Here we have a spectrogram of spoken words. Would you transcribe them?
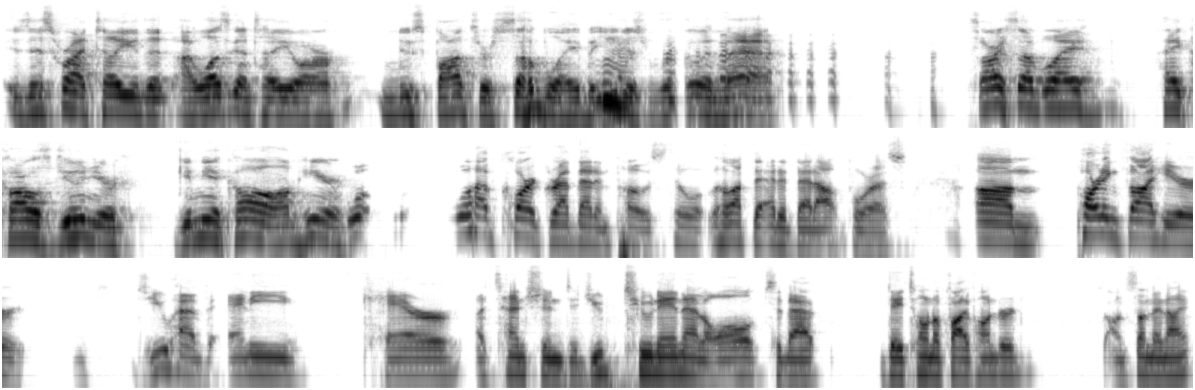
Is this where I tell you that I was going to tell you our new sponsor, Subway, but you just ruined that? Sorry, Subway. Hey, Carl's Jr., give me a call. I'm here. We'll, we'll have Clark grab that in post. He'll, he'll have to edit that out for us. Um, parting thought here. Do you have any care, attention? Did you tune in at all to that Daytona 500 on Sunday night?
